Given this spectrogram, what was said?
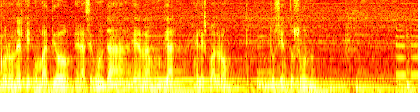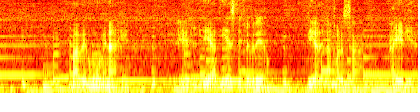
coronel que combatió en la Segunda Guerra Mundial en el Escuadrón 201. Va a haber un homenaje el día 10 de febrero, Día de la Fuerza Aérea,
